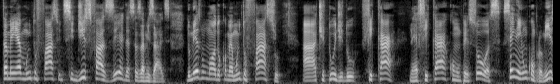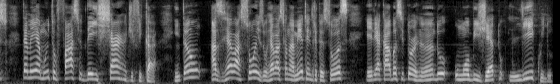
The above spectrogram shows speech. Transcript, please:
também é muito fácil de se desfazer dessas amizades. Do mesmo modo como é muito fácil a atitude do ficar né, ficar com pessoas sem nenhum compromisso, também é muito fácil deixar de ficar. Então, as relações, o relacionamento entre pessoas, ele acaba se tornando um objeto líquido,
